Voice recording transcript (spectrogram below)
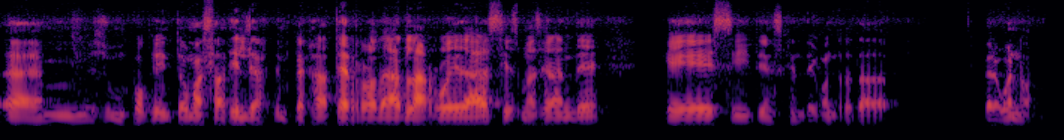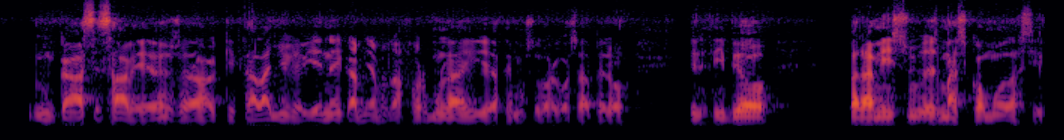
em, es un poquito más fácil de empezar a hacer rodar las ruedas si es más grande que si tienes gente contratada. Pero bueno, nunca se sabe, ¿eh? o sea, quizá el año que viene cambiamos la fórmula y hacemos otra cosa, pero en principio para mí es más cómodo así.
